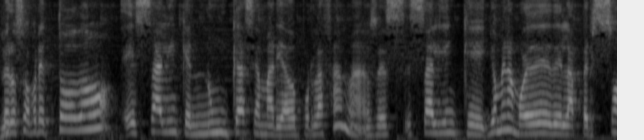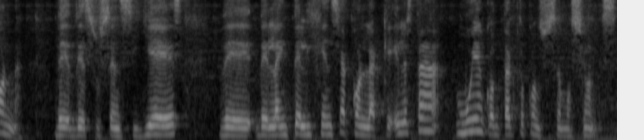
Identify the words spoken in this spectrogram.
Pero sobre todo es alguien que nunca se ha mareado por la fama. O sea, es, es alguien que yo me enamoré de, de la persona, de, de su sencillez, de, de la inteligencia con la que él está muy en contacto con sus emociones,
